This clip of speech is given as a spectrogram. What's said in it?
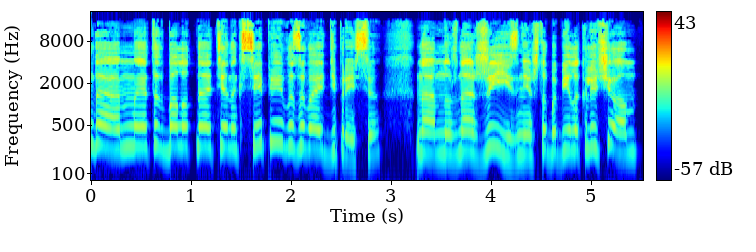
Да, этот болотный оттенок сепии вызывает депрессию. Нам нужна жизнь, чтобы била ключом.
